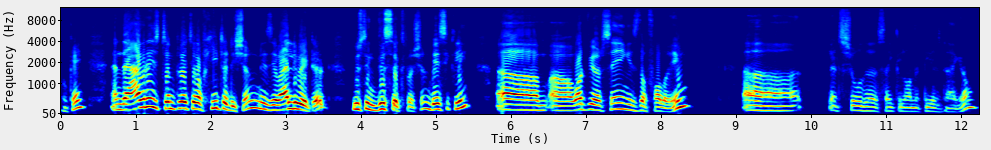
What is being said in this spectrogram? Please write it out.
okay? And the average temperature of heat addition is evaluated using this expression. Basically um, uh, what we are saying is the following. Uh, let us show the cycle on a TS diagram.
